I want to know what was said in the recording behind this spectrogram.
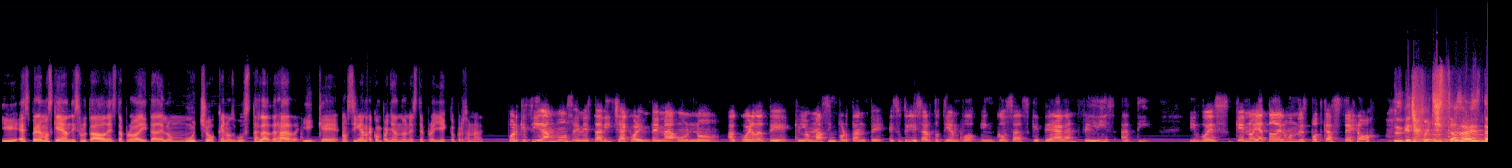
Y esperemos que hayan disfrutado de esta probadita de lo mucho que nos gusta ladrar y que nos sigan acompañando en este proyecto personal porque sigamos en esta dicha cuarentena o no, acuérdate que lo más importante es utilizar tu tiempo en cosas que te hagan feliz a ti. Y pues que no ya todo el mundo es podcastero. Es que muy chistoso esto.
